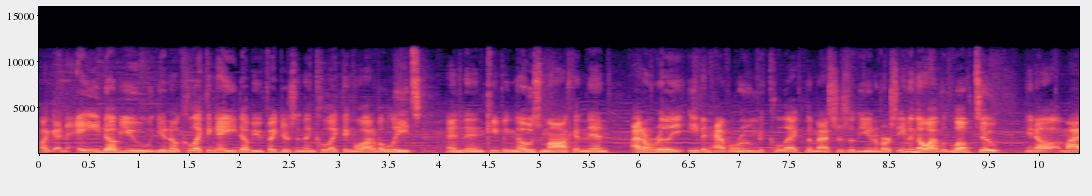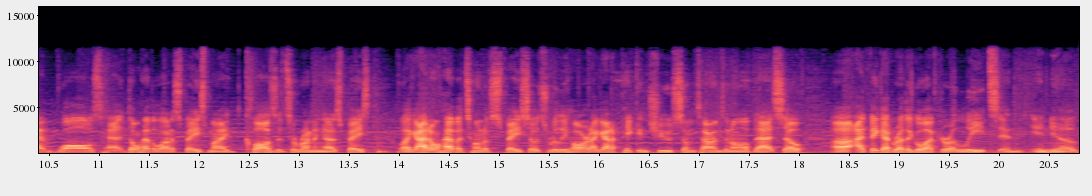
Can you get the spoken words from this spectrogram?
like an AEW, you know, collecting AEW figures and then collecting a lot of Elites and then keeping those mock, and then I don't really even have room to collect the Masters of the Universe, even though I would love to. You know, my walls ha don't have a lot of space. My closets are running out of space. Like, I don't have a ton of space, so it's really hard. I got to pick and choose sometimes and all of that, so uh, I think I'd rather go after elites and, and, you know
